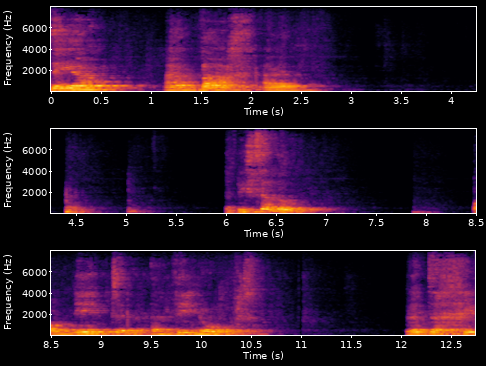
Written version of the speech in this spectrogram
Deian a bach um, yn ddisylw, ond nid yn, yn ddinod. Rydych chi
